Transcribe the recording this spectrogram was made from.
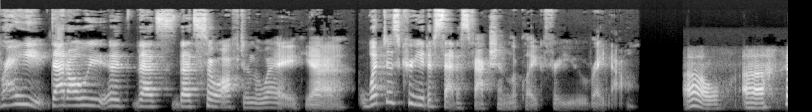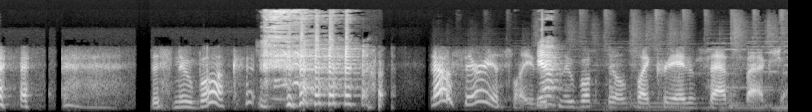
right. That always that's that's so often the way. Yeah. What does creative satisfaction look like for you right now? Oh, uh, this new book. no, seriously, this Yeah. new book feels like creative satisfaction.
